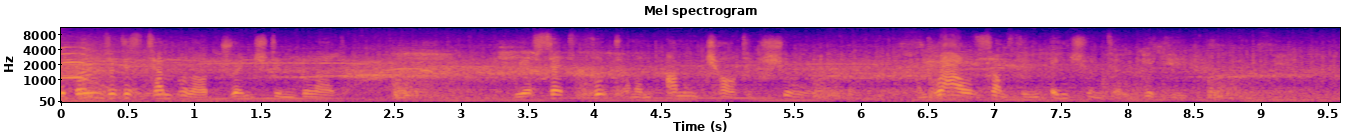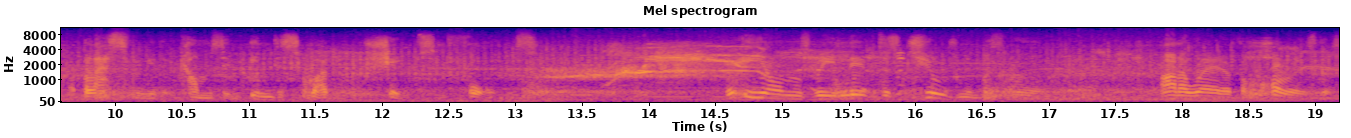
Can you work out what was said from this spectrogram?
The bones of this temple are drenched in blood. We have set foot on an uncharted shore and roused something ancient and wicked. A blasphemy that comes in indescribable shapes and forms. For eons we lived as children in this world, unaware of the horrors that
